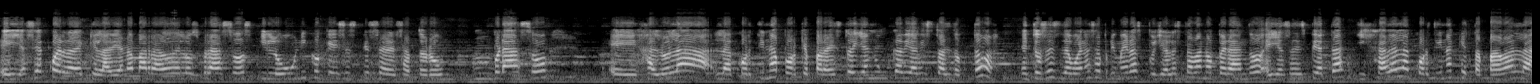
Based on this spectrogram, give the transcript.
ella se acuerda de que la habían amarrado de los brazos y lo único que dice es que se desatoró un, brazo, eh, jaló la, la, cortina porque para esto ella nunca había visto al doctor. Entonces, de buenas a primeras, pues ya la estaban operando, ella se despierta y jala la cortina que tapaba la,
